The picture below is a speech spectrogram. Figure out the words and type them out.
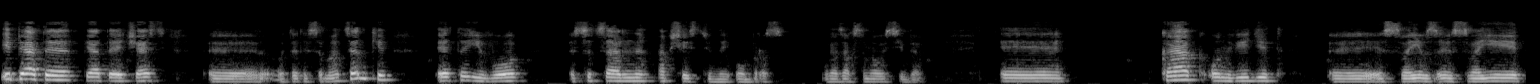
И пятая, пятая часть э, вот этой самооценки – это его социально-общественный образ в глазах самого себя. Э, как он видит э, свои, свои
